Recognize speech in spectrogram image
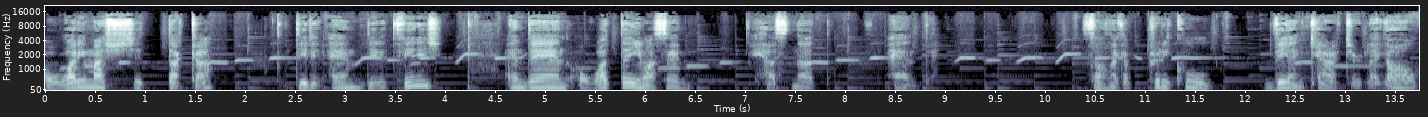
owarimashitaka, did it end, did it finish? And then owateimasen, it has not ended. Sounds like a pretty cool villain character. Like, oh,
